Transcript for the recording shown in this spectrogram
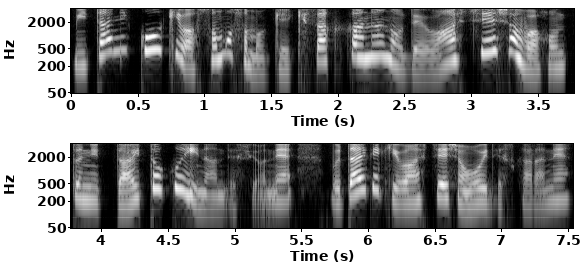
三谷幸喜はそもそも劇作家なので、ワンシチュエーションは本当に大得意なんですよね。舞台劇ワンシチュエーション多いですからね。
